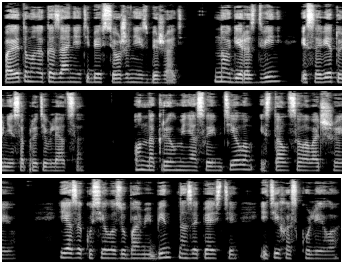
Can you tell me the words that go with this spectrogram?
поэтому наказание тебе все же не избежать. Ноги раздвинь и советую не сопротивляться». Он накрыл меня своим телом и стал целовать шею. Я закусила зубами бинт на запястье и тихо скулила.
